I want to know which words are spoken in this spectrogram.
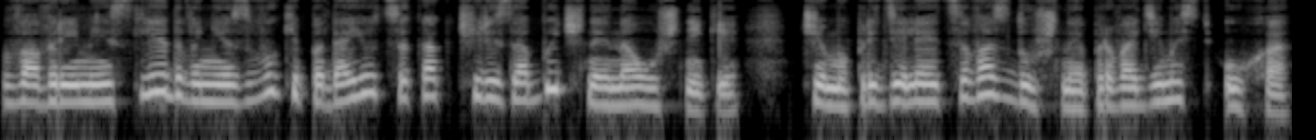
Во время исследования звуки подаются как через обычные наушники, чем определяется воздушная проводимость уха,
